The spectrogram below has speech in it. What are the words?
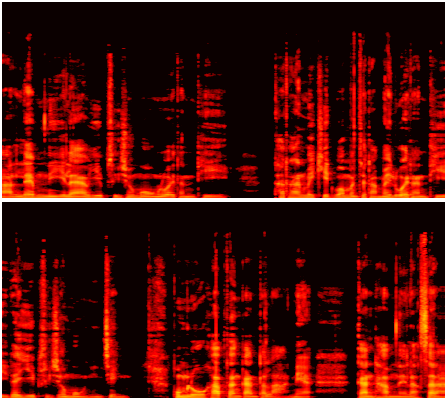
อ่านเล่มนี้แล้ว 24 ชั่วโมงรวยทันที ถ้าท่านไม่คิดว่ามันจะทำให้รวยทันทีได้ 24 ชั่วโมงจริง ๆ ผมรู้ครับทางการตลาดเนี่ย การทำในลักษณะ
